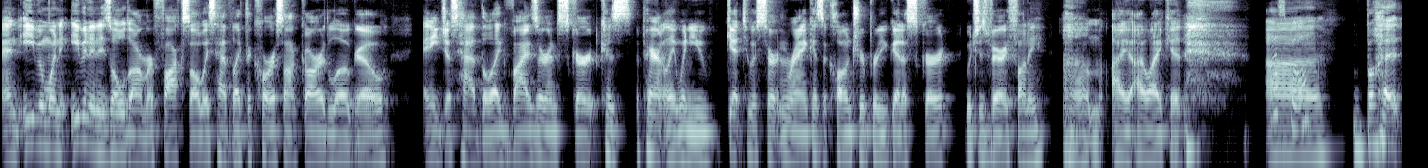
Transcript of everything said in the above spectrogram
And even when even in his old armor, Fox always had like the Coruscant Guard logo and he just had the like visor and skirt because apparently when you get to a certain rank as a clone trooper you get a skirt which is very funny um i i like it That's cool. uh but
